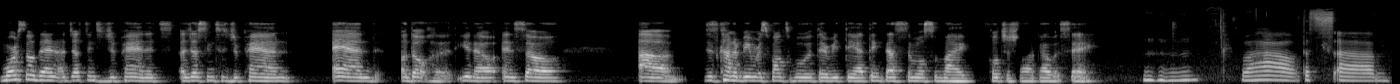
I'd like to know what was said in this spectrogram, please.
more so than adjusting to Japan, it's adjusting to Japan and adulthood. You know, and so um, just kind of being responsible with everything. I think that's the most of my culture shock. I would say. Mm-hmm. Wow, that's um,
